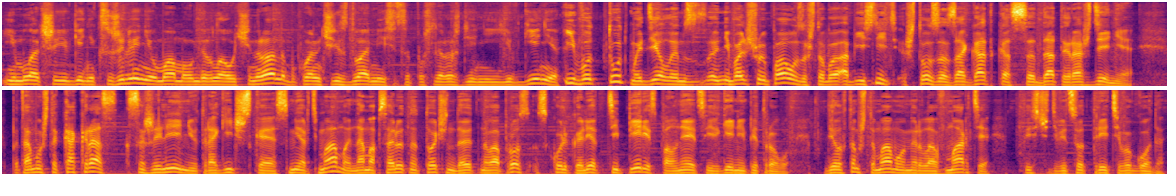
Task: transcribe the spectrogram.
и младший Евгений. К сожалению, мама умерла очень рано, буквально через два месяца после рождения Евгения рождения. И вот тут мы делаем небольшую паузу, чтобы объяснить, что за загадка с датой рождения. Потому что как раз, к сожалению, трагическая смерть мамы нам абсолютно точно дает на вопрос, сколько лет теперь исполняется Евгению Петрову. Дело в том, что мама умерла в марте 1903 года.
